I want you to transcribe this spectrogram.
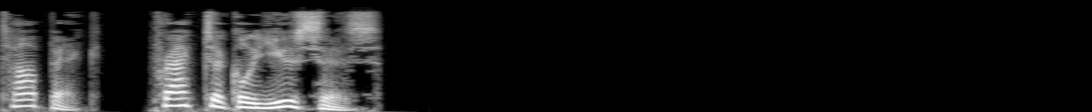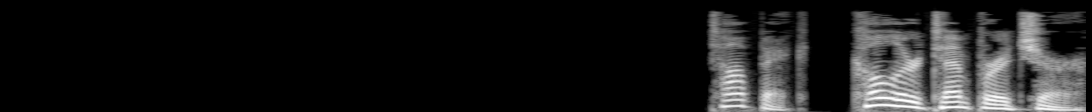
Topic: Practical uses. Topic: Color temperature.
